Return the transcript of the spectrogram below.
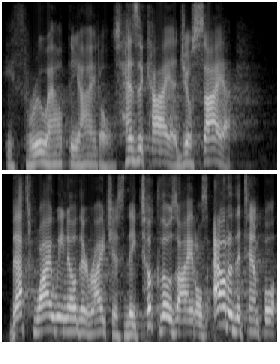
He threw out the idols. Hezekiah, Josiah. That's why we know they're righteous. They took those idols out of the temple,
